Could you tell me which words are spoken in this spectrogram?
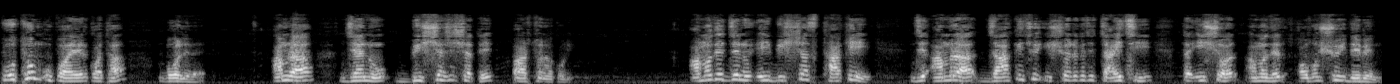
প্রথম উপায়ের কথা বলে দেয়। আমরা যেন বিশ্বাসের সাথে প্রার্থনা করি। আমাদের যেন এই বিশ্বাস থাকে যে আমরা যা কিছু ঈশ্বরের কাছে চাইছি, তা ঈশ্বর আমাদের অবশ্যই দেবেন।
